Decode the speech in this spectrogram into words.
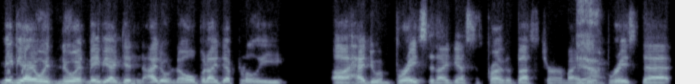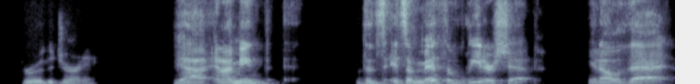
maybe i always knew it maybe i didn't i don't know but i definitely uh, had to embrace it i guess is probably the best term i had to embrace that through the journey Yeah, and I mean, that's it's a myth of leadership, you know, that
